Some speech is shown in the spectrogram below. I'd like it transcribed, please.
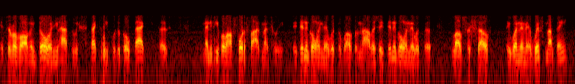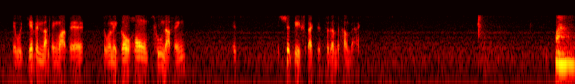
it's a revolving door, and you have to expect people to go back because many people aren't fortified mentally. They didn't go in there with the wealth of knowledge. They didn't go in there with the love for self. They went in there with nothing. They were given nothing while there. So when they go home to nothing, it it should be expected for them to come back. Wow.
